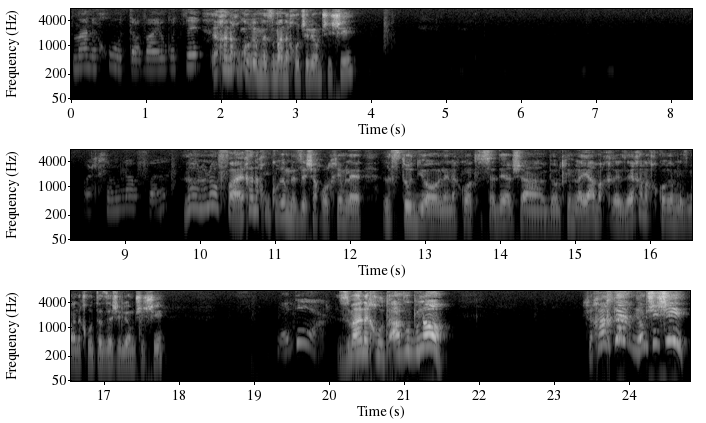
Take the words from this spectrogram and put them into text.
זמן איכות, אבל אני רוצה... איך אנחנו קוראים לזמן איכות של יום שישי? הולכים להופעה? לא, לא, לא הופעה. איך אנחנו קוראים לזה שאנחנו הולכים לסטודיו, לנקות, לסדר שם, והולכים לים אחרי זה? איך אנחנו קוראים לזמן איכות הזה של יום שישי? לא יודע. זמן איכות אב ובנו! שכחת? יום שישי!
